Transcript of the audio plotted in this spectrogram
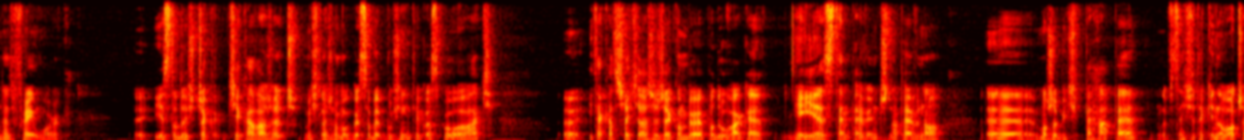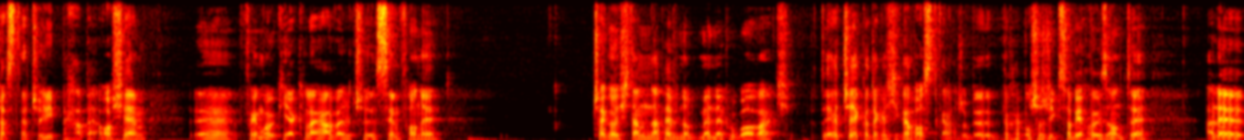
.NET Framework. E, jest to dość ciekawa rzecz. Myślę, że mogę sobie później tego spróbować. I taka trzecia rzecz, jaką biorę pod uwagę, nie jestem pewien, czy na pewno, może być PHP, w sensie takie nowoczesne, czyli PHP 8, frameworki jak Laravel czy Symfony, czegoś tam na pewno będę próbować. Raczej jako taka ciekawostka, żeby trochę poszerzyć sobie horyzonty, ale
